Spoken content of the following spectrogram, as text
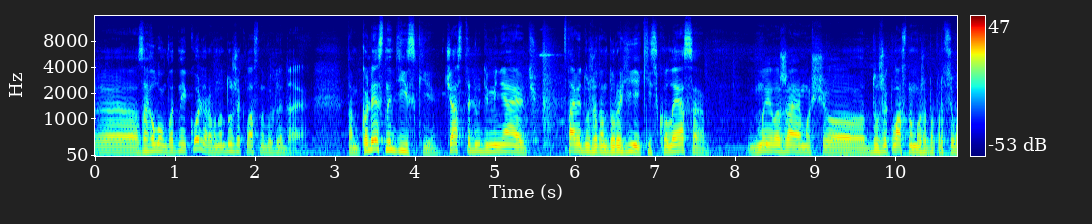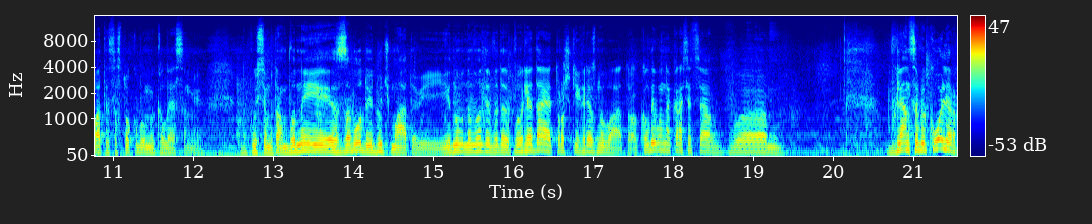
е, загалом в один кольор, воно дуже класно виглядає. Там колесні диски, часто люди міняють, ставлять дуже там дорогі якісь колеса. Ми вважаємо, що дуже класно може попрацювати зі стоковими колесами. Допустимо, там вони з заводу йдуть матові, і ну, вони виглядає трошки грязнувато. А коли вони красяться в в глянцевий колір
